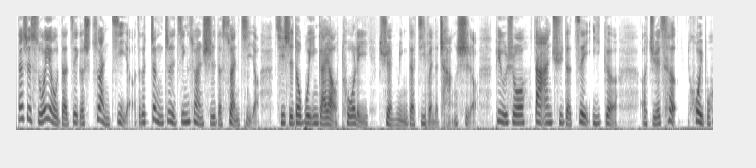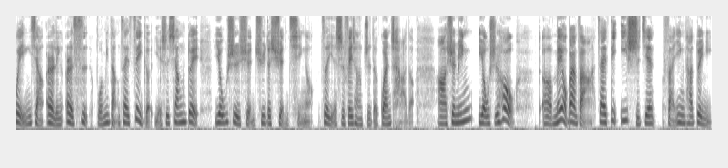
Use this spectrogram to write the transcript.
但是，所有的这个算计啊，这个政治精算师的算计啊，其实都不应该要脱离选民的基本的常识哦。譬如说，大安区的这一个呃决策。会不会影响二零二四国民党在这个也是相对优势选区的选情哦？这也是非常值得观察的啊！选民有时候呃没有办法在第一时间反映他对你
